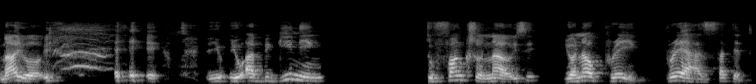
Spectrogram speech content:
Now you're you, you are beginning to function now. You see, you are now praying. Prayer has started.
